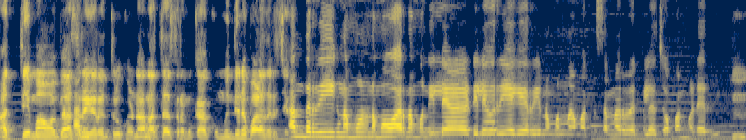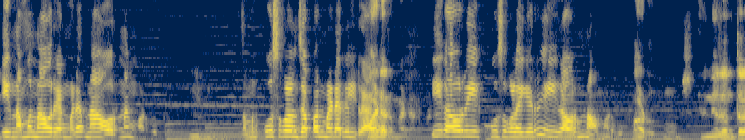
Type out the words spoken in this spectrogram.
ಅತ್ತೆ ಮಾವ ಬ್ಯಾಸರಾಗ್ಯಾರ ಅಂತ ತಿಳ್ಕೊಂಡು ಅನಾಥಾಶ್ರಮಕ್ಕೆ ಕಾಕು ಮುಂದಿನ ಬಾಳ ಅದ್ರ ಅಂದ್ರೆ ಈಗ ನಮ್ಮ ನಮ್ಮವಾರ ನಮ್ಮನ್ನ ಇಲ್ಲೇ ಡೆಲಿವರಿ ಆಗ್ಯಾರಿ ನಮ್ಮನ್ನ ಮತ್ತೆ ಸಣ್ಣ ಜೋಪಾನ್ ಮಾಡ್ಯಾರ್ರಿ. ಹ್ಮ್. ಈಗ ನಮ್ಮನ್ನ ಅವ್ರ ಹೆಂಗ್ ಮಾಡ್ಯಾರ? ನಾ ಅವ್ರನ್ನಂಗ್ ಮಾಡ್ಬೇಕು. ನಮ್ಮನ್ನ ಕೂಸುಗಳನ್ನ ಜೋಪಾನ. ಮಾಡ್ಯಾರ ಮಾಡ್ಯಾರ. ಈಗ ಅವ್ರ ಈಗ ಕೂಸುಗಳಾಗ್ಯಾರಿ ಈಗ ಅವ್ರನ್ನ ನಾವ್ ಮಾಡ್ಬೇಕು. ಮಾಡು ನಿರಂತರ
